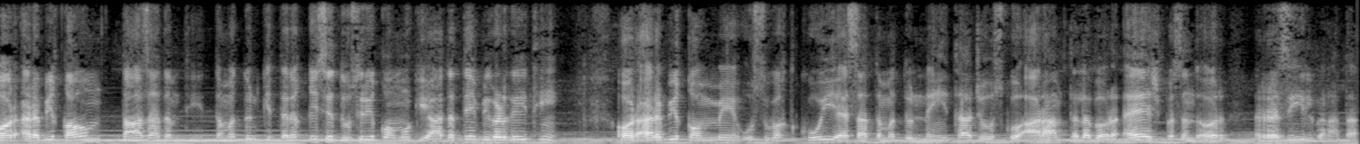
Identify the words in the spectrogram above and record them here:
اور عربی قوم تازہ دم تھی۔ تمدن کی ترقی سے دوسری قوموں کی عادتیں بگڑ گئی تھیں۔ اور عربی قوم میں اس وقت کوئی ایسا تمدن نہیں تھا جو اس کو آرام طلب اور عیش پسند اور رزیل بناتا۔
